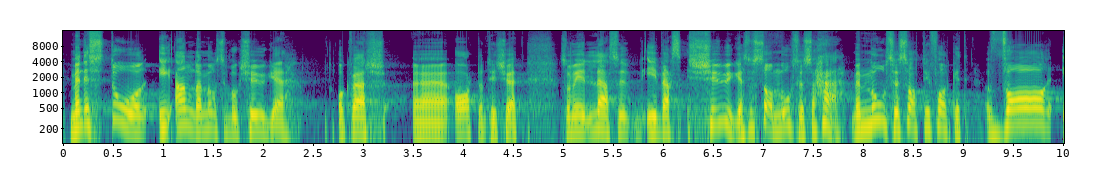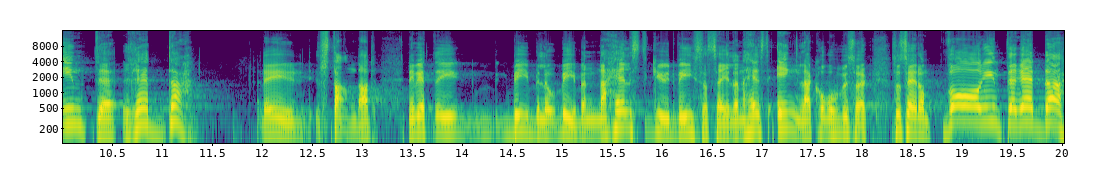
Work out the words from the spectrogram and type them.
Men det står i Andra Mosebok 20 och vers eh, 18 till 21. Som vi läser i vers 20 så sa Moses så här. Men Moses sa till folket, var inte rädda. Det är ju standard. Ni vet i Bibeln, när helst Gud visar sig eller när helst änglar kommer på besök så säger de, var inte rädda.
